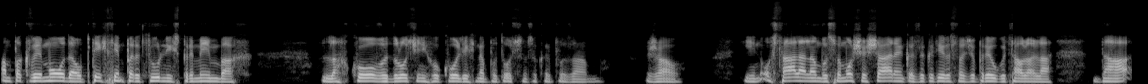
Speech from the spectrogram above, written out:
ampak vemo, da ob teh temperaturnih spremembah lahko v določenih okoljih na potočnico kar pozabimo. Žal. In ostala nam bo samo še šarenka, za katero smo že prej ugotavljali, da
